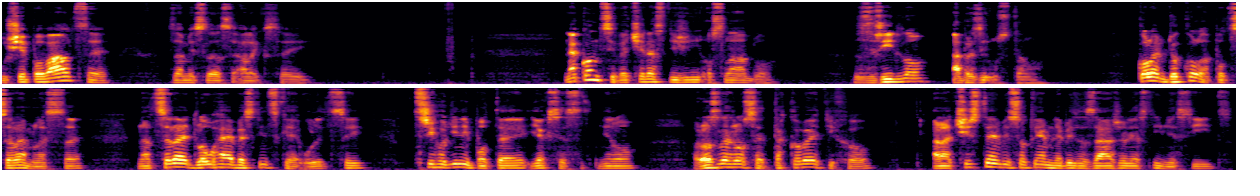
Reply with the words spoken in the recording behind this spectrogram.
Už je po válce, zamyslel se Alexej. Na konci večera sněžení osláblo. Zřídlo a brzy ustalo. Kolem dokola po celém lese, na celé dlouhé vesnické ulici, tři hodiny poté, jak se stmělo, rozlehlo se takové ticho a na čistém vysokém nebi zazářil jasný měsíc,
